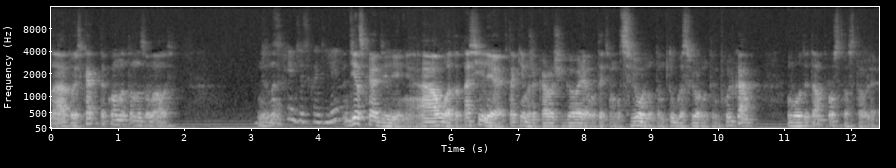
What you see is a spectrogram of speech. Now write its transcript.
да, то есть как эта комната называлась? Не знаю. Детское отделение. Детское отделение. А вот относили к таким же, короче говоря, вот этим вот свернутым, туго свернутым кулькам, вот, и там просто оставляли.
